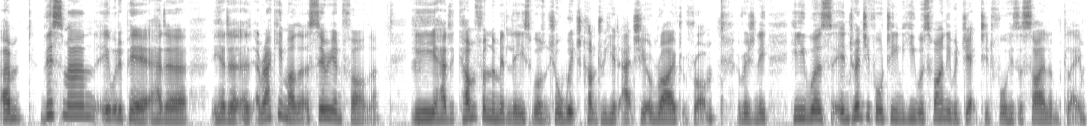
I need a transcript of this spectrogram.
Um, this man, it would appear, had a he had an Iraqi mother, a Syrian father. He had come from the Middle East, wasn't sure which country he had actually arrived from originally. He was, in 2014, he was finally rejected for his asylum claim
